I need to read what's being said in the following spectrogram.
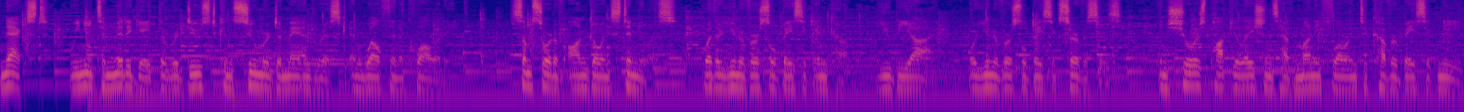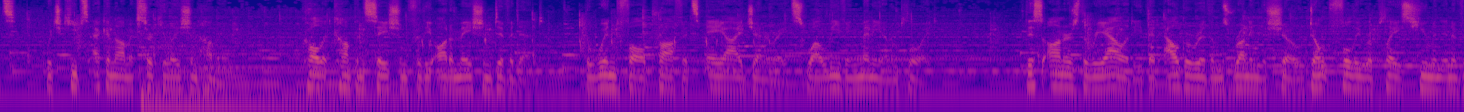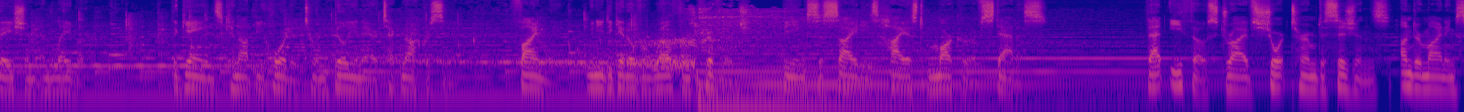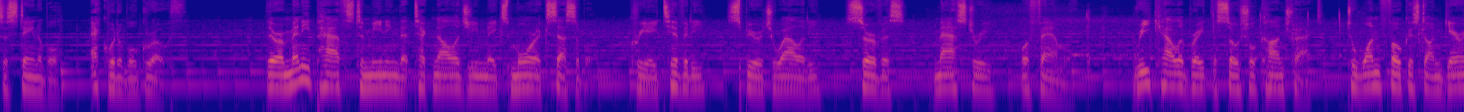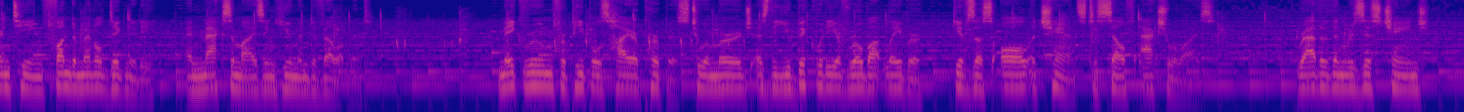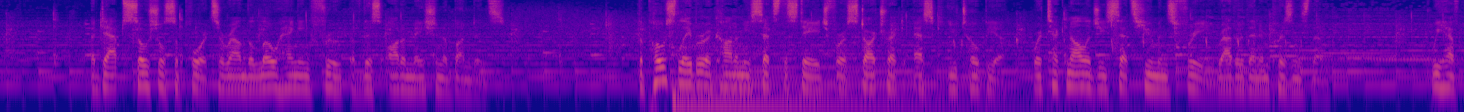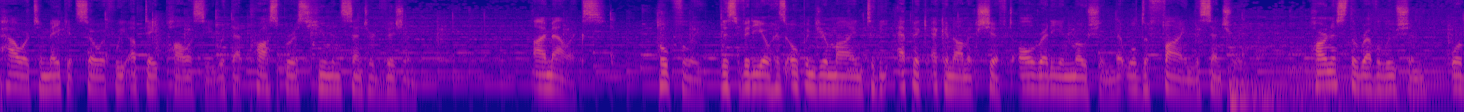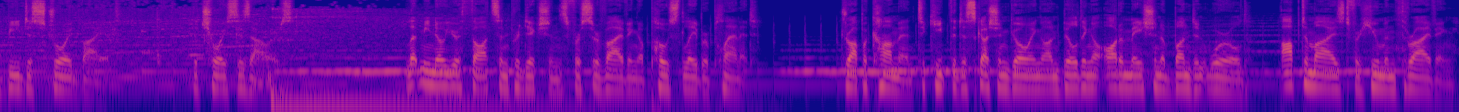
Next, we need to mitigate the reduced consumer demand risk and wealth inequality. Some sort of ongoing stimulus, whether universal basic income, UBI, or universal basic services, ensures populations have money flowing to cover basic needs, which keeps economic circulation humming. Call it compensation for the automation dividend, the windfall profits AI generates while leaving many unemployed. This honors the reality that algorithms running the show don't fully replace human innovation and labor. The gains cannot be hoarded to a billionaire technocracy. Finally, we need to get over wealth and privilege, being society's highest marker of status. That ethos drives short-term decisions, undermining sustainable, equitable growth. There are many paths to meaning that technology makes more accessible. Creativity, spirituality, service, mastery, or family. Recalibrate the social contract to one focused on guaranteeing fundamental dignity and maximizing human development. Make room for people's higher purpose to emerge as the ubiquity of robot labor gives us all a chance to self-actualize. Rather than resist change, adapt social supports around the low-hanging fruit of this automation abundance. The post-labor economy sets the stage for a Star Trek-esque utopia, where technology sets humans free rather than imprisons them. We have power to make it so if we update policy with that prosperous human-centered vision. I'm Alex. Hopefully, this video has opened your mind to the epic economic shift already in motion that will define the century. Harness the revolution or be destroyed by it. The choice is ours. Let me know your thoughts and predictions for surviving a post-labor planet. Drop a comment to keep the discussion going on building an automation-abundant world, optimized for human thriving.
